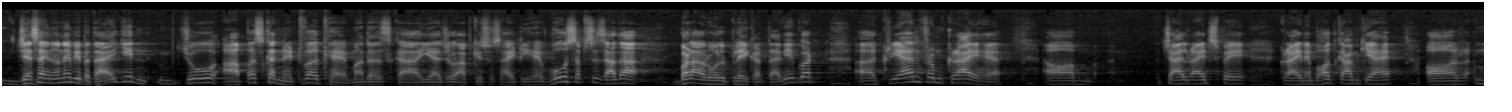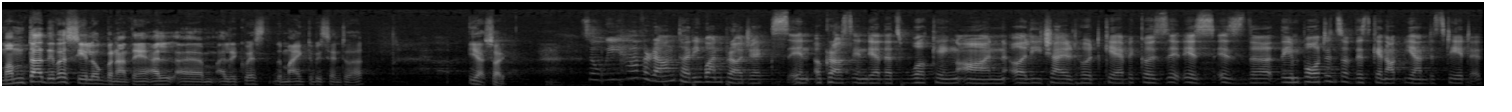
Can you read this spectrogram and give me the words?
जैसा इन्होंने भी बताया, ये जो आपस का नेटवर्क है मदर्स का या जो आपकी सोसाइटी है, वो सबसे ज़्यादा बड़ा रोल प्ले करता है। वी गॉट क्रियान फ्रॉम क्राई है चाइल्ड राइट्स पे क्राई ने बहुत काम किया है, और ममता दिवस ये लोग बनाते हैं। I request the mic to be sent to her yeah, sorry. So we have around 31 projects in, across India that's working on early childhood care because it is, is the, the importance of this cannot be understated.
